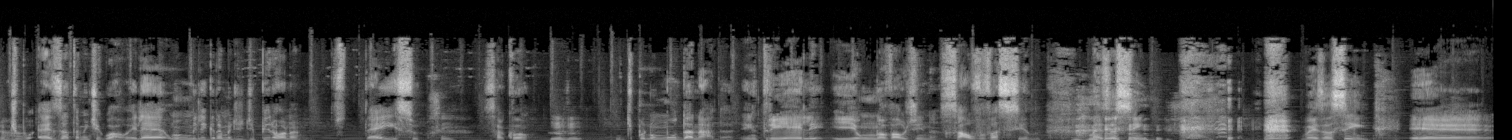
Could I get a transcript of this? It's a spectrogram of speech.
Aham, Tipo, é exatamente igual. Ele é 1mg de dipirona. É isso, sim. sacou? Uhum. Tipo, não muda nada entre ele e um Novalgina, salvo vacilo. Mas assim. mas assim, é,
